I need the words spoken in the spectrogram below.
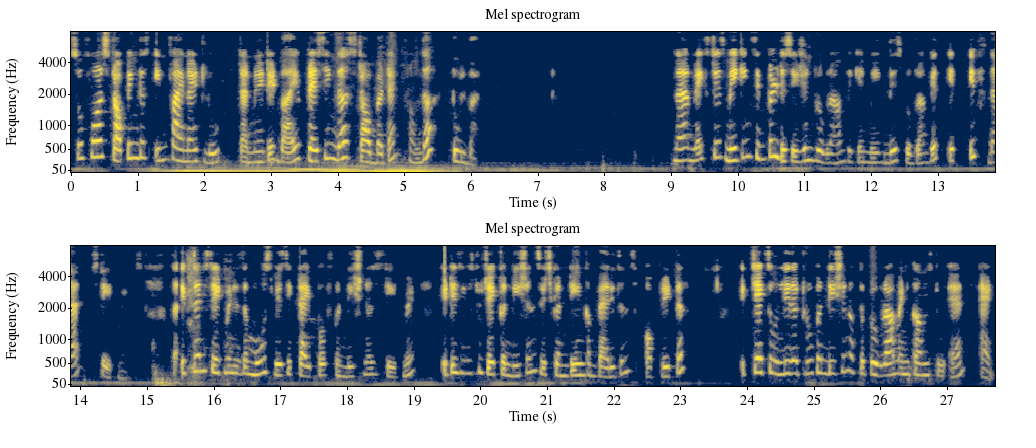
So for stopping this infinite loop terminated by pressing the stop button from the toolbar. Now next is making simple decision programs. We can make this program with if, if then statements. The if then statement is the most basic type of conditional statement. It is used to check conditions which contain comparisons operator. It checks only the true condition of the program and comes to an end.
